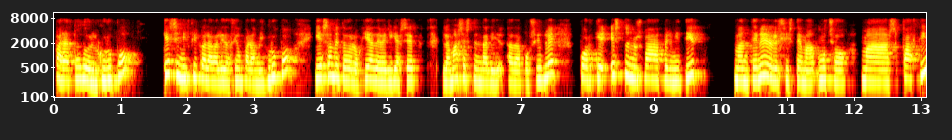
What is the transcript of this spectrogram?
para todo el grupo, qué significa la validación para mi grupo y esa metodología debería ser la más estandarizada posible porque esto nos va a permitir mantener el sistema mucho más fácil,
